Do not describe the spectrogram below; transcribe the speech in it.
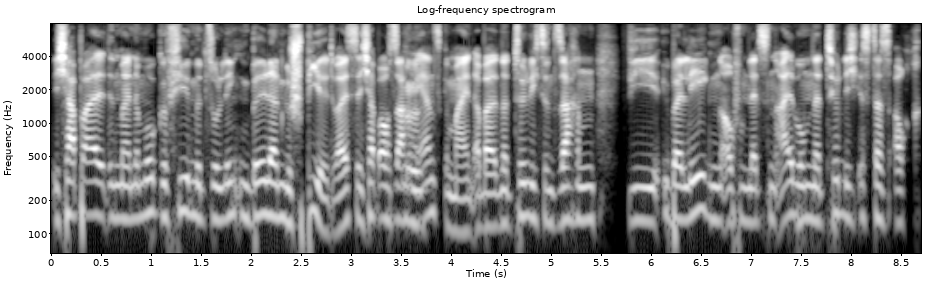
ich habe halt in meiner Mucke viel mit so linken Bildern gespielt, weißt du, ich habe auch Sachen mhm. ernst gemeint, aber natürlich sind Sachen wie Überlegen auf dem letzten Album, natürlich ist das auch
